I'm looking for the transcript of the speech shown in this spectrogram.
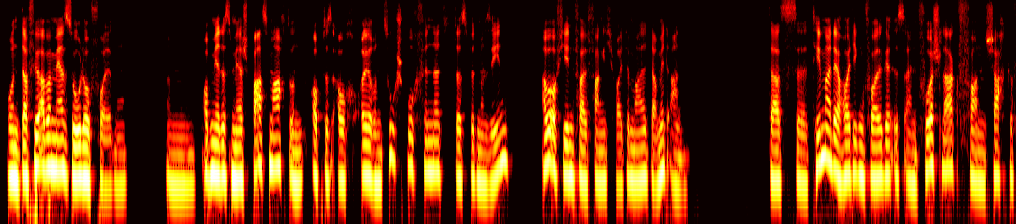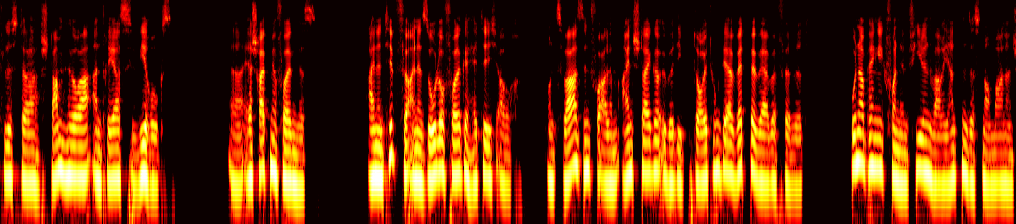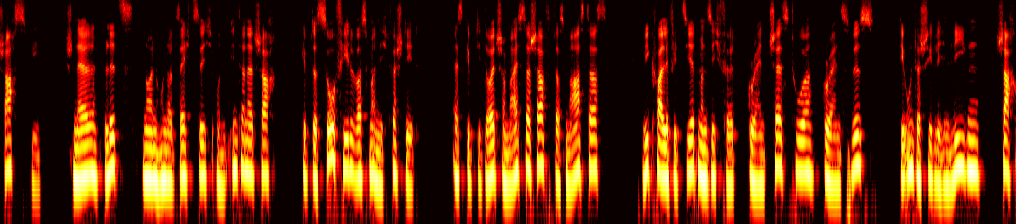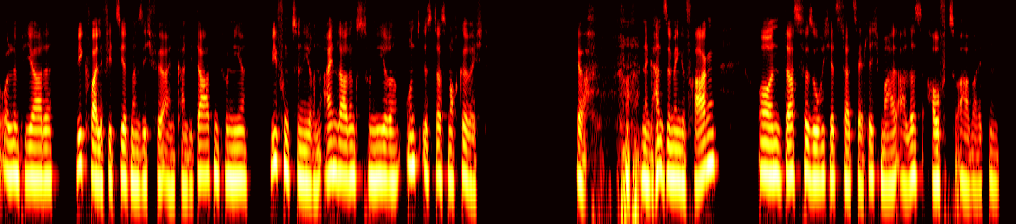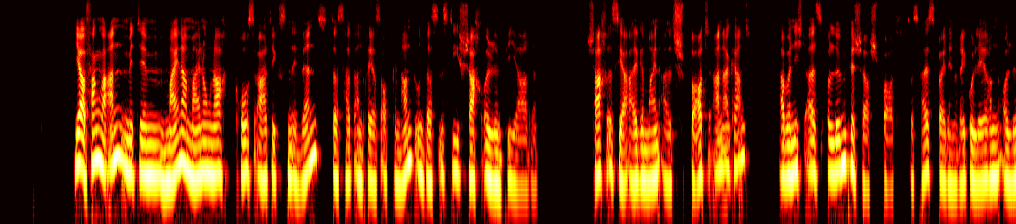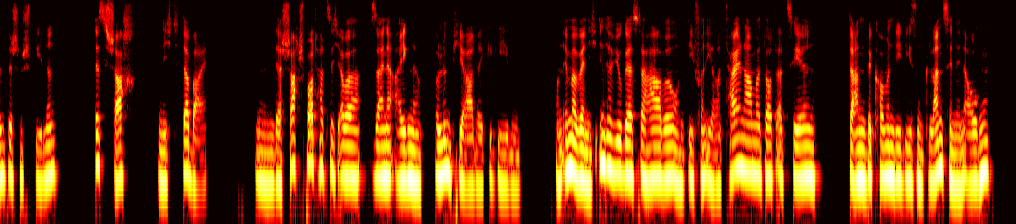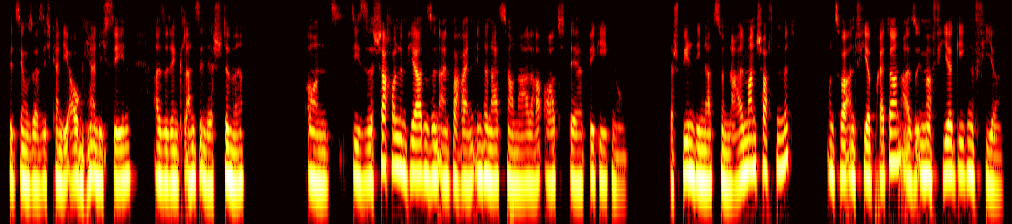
und dafür aber mehr Solo-Folgen. Ähm, ob mir das mehr Spaß macht und ob das auch euren Zuspruch findet, das wird man sehen. Aber auf jeden Fall fange ich heute mal damit an. Das äh, Thema der heutigen Folge ist ein Vorschlag von Schachgeflüster Stammhörer Andreas Virux. Äh, er schreibt mir folgendes. Einen Tipp für eine Solo-Folge hätte ich auch. Und zwar sind vor allem Einsteiger über die Bedeutung der Wettbewerbe verwirrt. Unabhängig von den vielen Varianten des normalen Schachs wie Schnell, Blitz, 960 und Internetschach gibt es so viel, was man nicht versteht. Es gibt die deutsche Meisterschaft, das Masters. Wie qualifiziert man sich für Grand Chess Tour, Grand Swiss, die unterschiedlichen Ligen, Schacholympiade? Wie qualifiziert man sich für ein Kandidatenturnier? Wie funktionieren Einladungsturniere und ist das noch gerecht? Ja, eine ganze Menge Fragen und das versuche ich jetzt tatsächlich mal alles aufzuarbeiten. Ja, fangen wir an mit dem meiner Meinung nach großartigsten Event. Das hat Andreas auch genannt und das ist die Schacholympiade. Schach ist ja allgemein als Sport anerkannt, aber nicht als olympischer Sport. Das heißt, bei den regulären Olympischen Spielen ist Schach nicht dabei. Der Schachsport hat sich aber seine eigene Olympiade gegeben. Und immer wenn ich Interviewgäste habe und die von ihrer Teilnahme dort erzählen, dann bekommen die diesen Glanz in den Augen, beziehungsweise ich kann die Augen ja nicht sehen, also den Glanz in der Stimme. Und diese Schacholympiaden sind einfach ein internationaler Ort der Begegnung. Da spielen die Nationalmannschaften mit, und zwar an vier Brettern, also immer vier gegen vier.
